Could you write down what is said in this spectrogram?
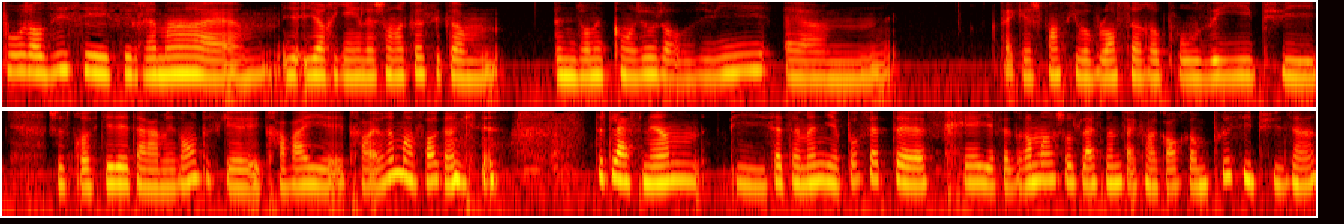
pour aujourd'hui, c'est vraiment... Il euh, a rien, là. Chanaka, c'est comme une journée de congé aujourd'hui. Euh, fait que je pense qu'il va vouloir se reposer, puis juste profiter d'être à la maison, parce qu'il travaille, il travaille vraiment fort toute la semaine. Puis cette semaine, il a pas fait euh, frais, il a fait vraiment chaud toute la semaine, fait que c'est encore comme plus épuisant.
